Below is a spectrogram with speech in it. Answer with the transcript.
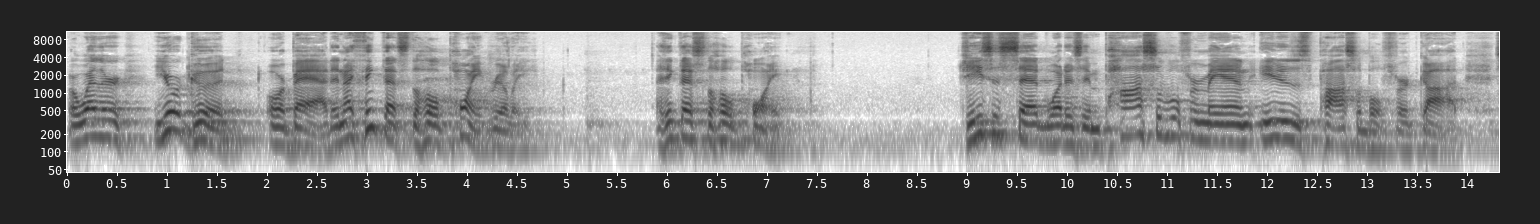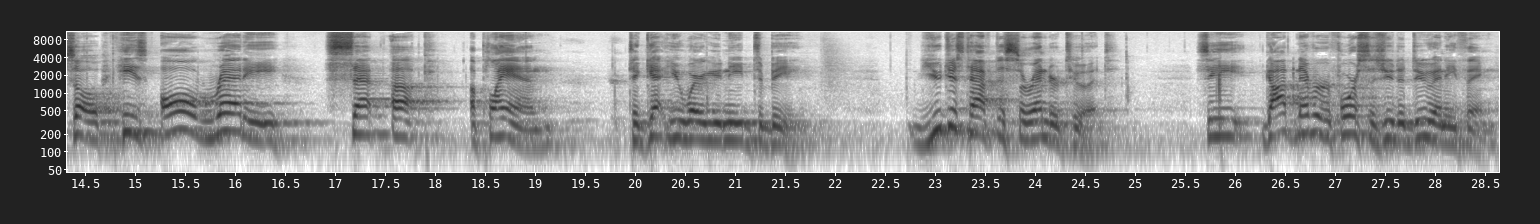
or whether you're good or bad. And I think that's the whole point, really. I think that's the whole point. Jesus said, What is impossible for man is possible for God. So he's already set up a plan to get you where you need to be. You just have to surrender to it. See, God never forces you to do anything.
